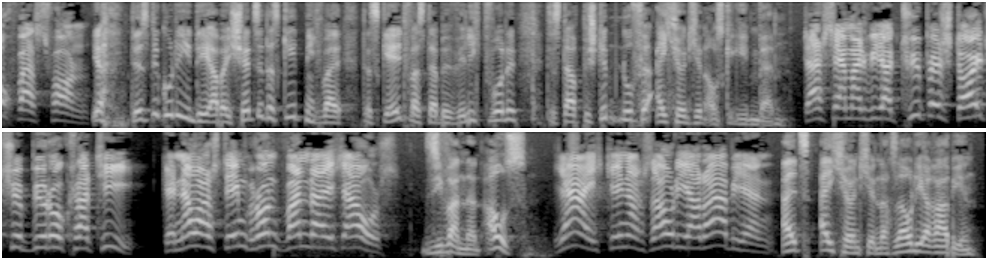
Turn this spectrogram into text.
auch was von. Ja, das ist eine gute Idee, aber ich schätze, das geht nicht, weil das Geld, was da bewilligt wurde, das darf bestimmt nur für Eichhörnchen ausgegeben werden. Das ist ja mal wieder typisch deutsche Bürokratie. Genau aus dem Grund wandere ich aus. Sie wandern aus. Ja, ich gehe nach Saudi-Arabien. Als Eichhörnchen nach Saudi-Arabien.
